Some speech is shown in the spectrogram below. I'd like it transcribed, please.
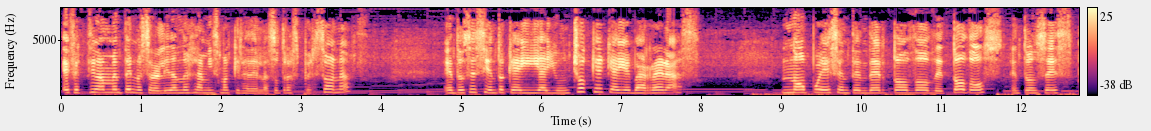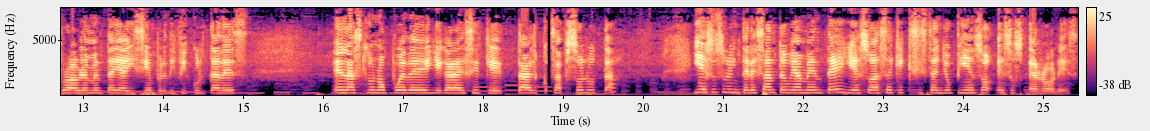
efectivamente nuestra realidad no es la misma que la de las otras personas. Entonces siento que ahí hay un choque, que hay barreras. No puedes entender todo de todos. Entonces probablemente hay ahí siempre dificultades en las que uno puede llegar a decir que tal cosa absoluta. Y eso es lo interesante, obviamente, y eso hace que existan, yo pienso, esos errores.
